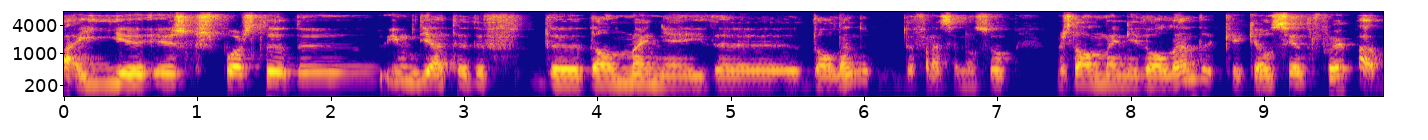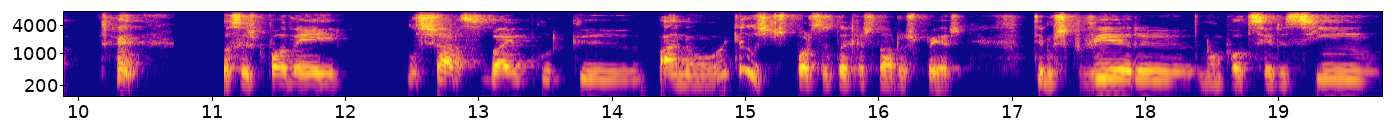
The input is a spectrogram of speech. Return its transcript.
ah, e a, a resposta de, imediata da Alemanha e da, da Holanda, da França não soube, mas da Alemanha e da Holanda, que, que é o centro, foi pá, vocês podem ir lixar-se bem porque pá, não, aquelas respostas de arrastar os pés. Temos que ver, não pode ser assim,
